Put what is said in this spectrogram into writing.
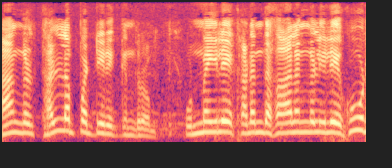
நாங்கள் தள்ளப்பட்டிருக்கின்றோம். உண்மையிலே கடந்த காலங்களிலே கூட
